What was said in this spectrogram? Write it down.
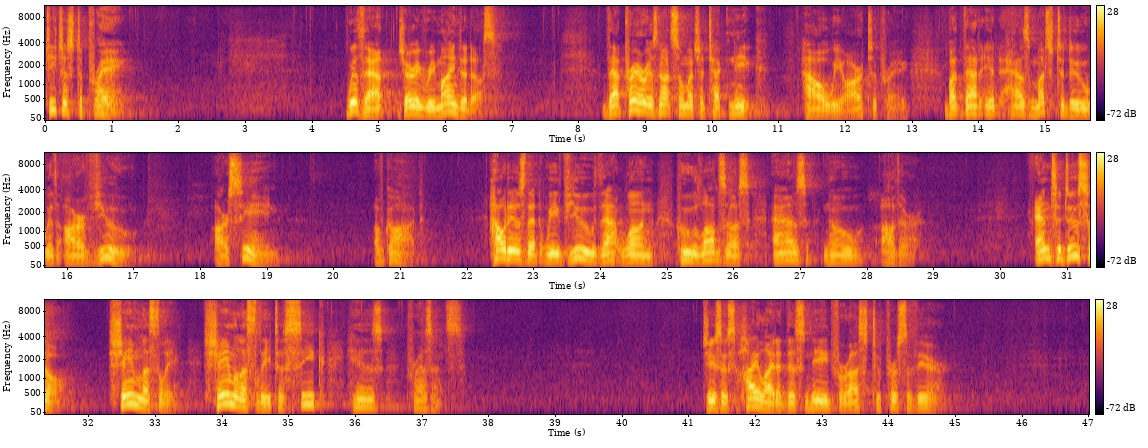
teach us to pray. With that, Jerry reminded us that prayer is not so much a technique, how we are to pray, but that it has much to do with our view our seeing of God. How it is that we view that one who loves us as no other. And to do so shamelessly, shamelessly to seek his presence. Jesus highlighted this need for us to persevere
